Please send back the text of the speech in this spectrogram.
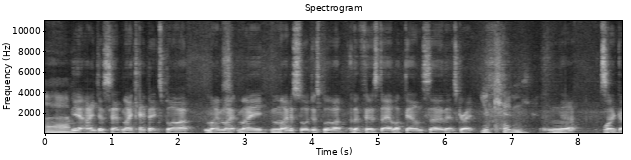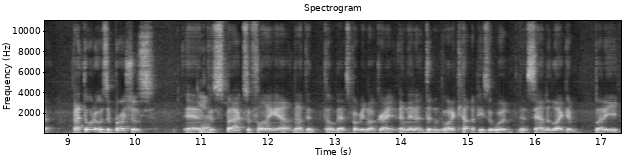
Um, Yeah, I just had my Kapex blow up. My my, my miter saw just blew up the first day of lockdown, so that's great. You're kidding. No, so I got. I thought it was the brushes, and Yeah. because sparks were flying out, and I th- thought that's probably not great. And then it didn't want to cut a piece of wood. It sounded like a bloody,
